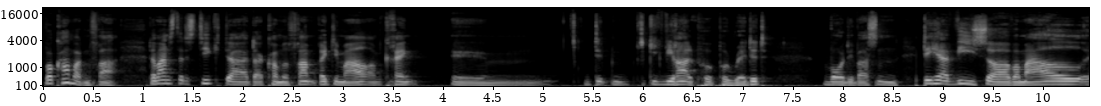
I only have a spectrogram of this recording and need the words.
Hvor kommer den fra? Der var en statistik, der, der er kommet frem rigtig meget omkring, øh, det gik viralt på, på Reddit, hvor det var sådan, det her viser, hvor meget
